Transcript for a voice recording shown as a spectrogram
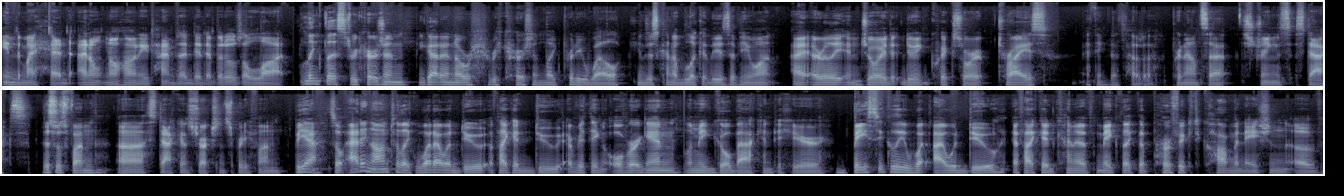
into my head. I don't know how many times I did it, but it was a lot. Linked list recursion, you gotta know recursion like pretty well. You can just kind of look at these if you want. I, I really enjoyed doing quicksort. Tries, I think that's how to pronounce that. Strings, stacks. This was fun. Uh, stack instructions, pretty fun. But yeah, so adding on to like what I would do if I could do everything over again, let me go back into here. Basically what I would do if I could kind of make like the perfect combination of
